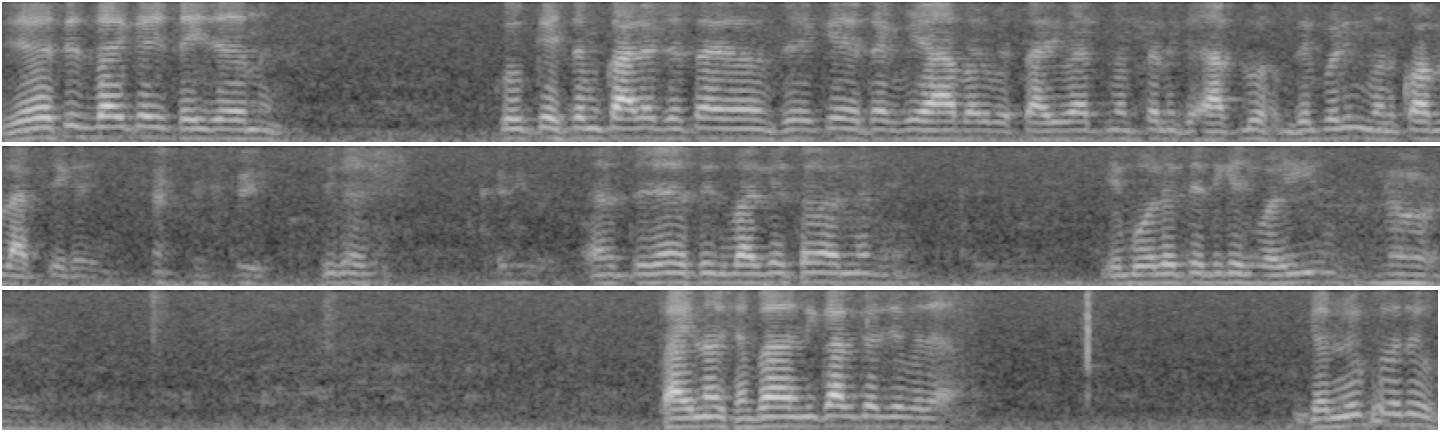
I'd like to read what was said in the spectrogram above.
વ્યવસ્થિત બાર કઈ થઈ જવાનું. કોઈ કહે તમે કાલે જતા છે કે ભાઈ આ બરોબર તારી વાત મને તને આટલું સમજણ પડી ને મને કામ લાગશે. કઈ? અને વ્યવસ્થિત બાર કઈ થવાનું નથી. એ બોલે તેથી કે મળી ગયું. ફાઇલ નો સંભાળ નિકાલ કરજો બધા. ગમ્યું કે બધું?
